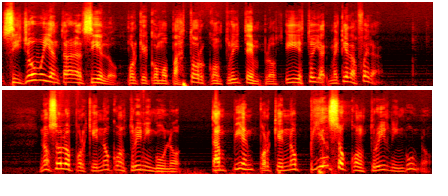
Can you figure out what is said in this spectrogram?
si yo voy a entrar al cielo porque como pastor construí templos y estoy, me quedo afuera. No solo porque no construí ninguno, también porque no pienso construir ninguno.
